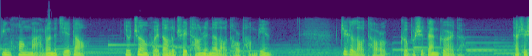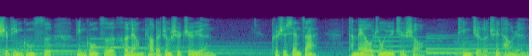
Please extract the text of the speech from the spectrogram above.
兵荒马乱的街道，又转回到了吹糖人的老头旁边。这个老头可不是单个的，他是食品公司领工资和粮票的正式职员。可是现在他没有忠于职守，停止了吹糖人。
